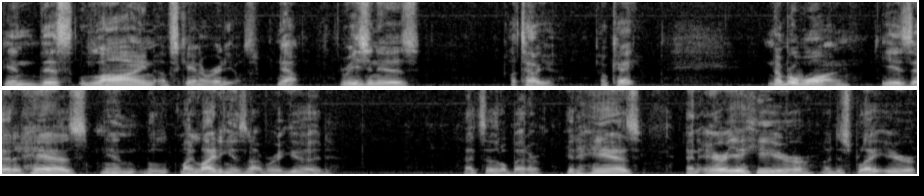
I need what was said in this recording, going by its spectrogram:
in this line of scanner radios. Now, the reason is, I'll tell you, okay? Number one, is that it has, and my lighting is not very good. That's a little better. It has an area here, a display here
